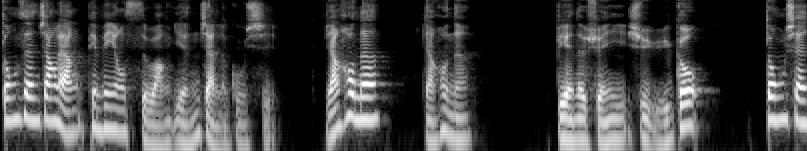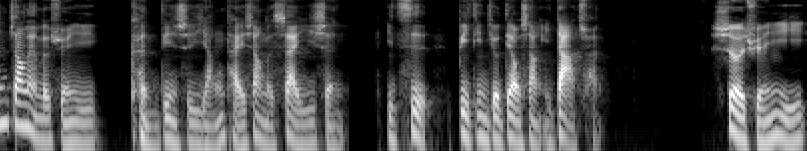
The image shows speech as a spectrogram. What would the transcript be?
东山张良偏偏用死亡延展了故事。然后呢？然后呢？别人的悬疑是鱼钩，东山张良的悬疑肯定是阳台上的晒衣绳，一次必定就钓上一大船。设悬疑。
